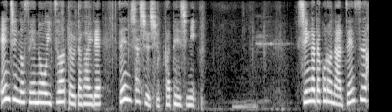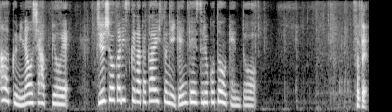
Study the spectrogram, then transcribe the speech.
エンジンの性能を偽った疑いで全車種出荷停止に。新型コロナ全数把握見直し発表へ。重症化リスクが高い人に限定することを検討。さて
